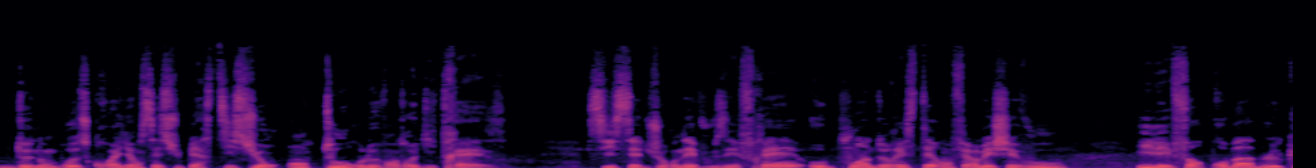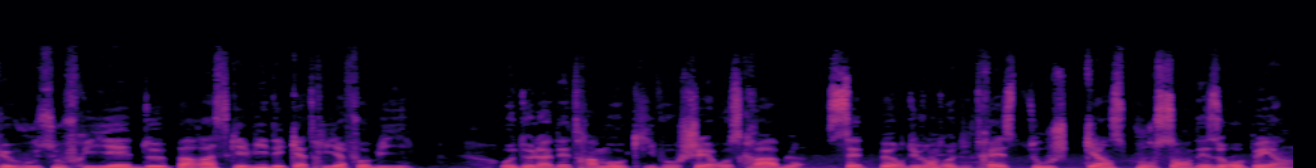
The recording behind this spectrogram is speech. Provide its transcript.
de nombreuses croyances et superstitions entourent le vendredi 13. Si cette journée vous effraie au point de rester enfermé chez vous, il est fort probable que vous souffriez de paraskevidécatriaphobie. Au-delà d'être un mot qui vaut cher au Scrabble, cette peur du vendredi 13 touche 15% des Européens.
